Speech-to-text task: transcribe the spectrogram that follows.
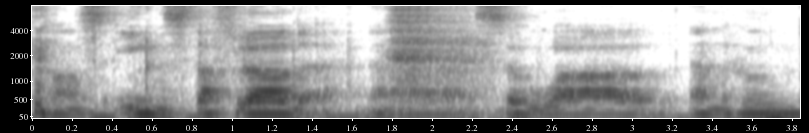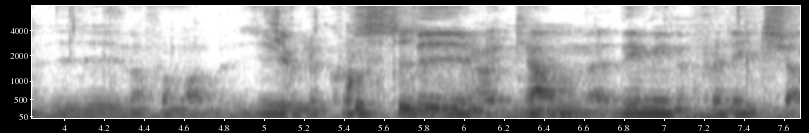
hans instaflöde? Så en hund i någon form av julkostym Julkostym, kan, det är min prediction.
